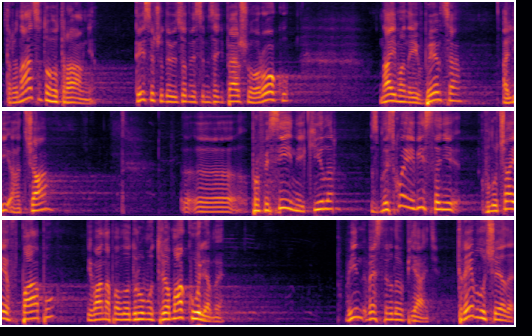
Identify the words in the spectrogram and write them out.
13 травня 1981 року найманий вбивця Алі Аджа, професійний кілер, з близької відстані влучає в папу Івана Павла II трьома кулями. Він вистрелив п'ять. Три влучили,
